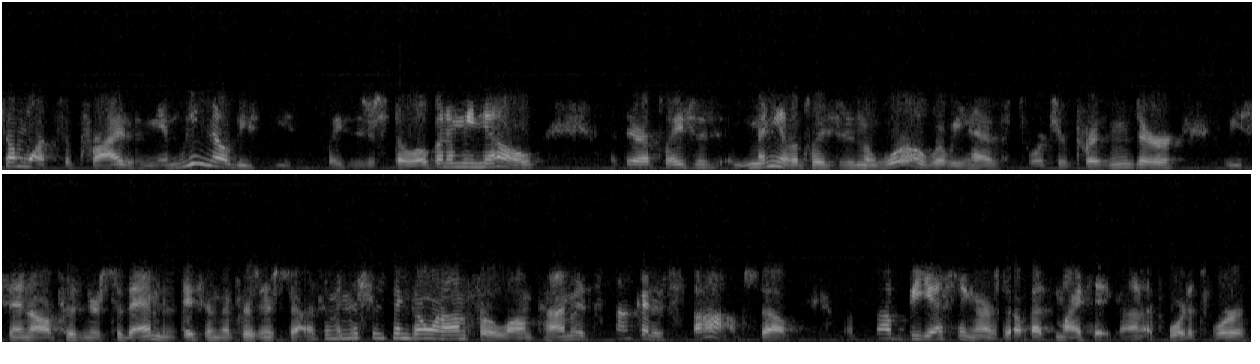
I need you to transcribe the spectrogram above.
somewhat surprises me. And we know these these places are still open, and we know there are places, many other places in the world where we have torture prisons, or we send our prisoners to them, they send their prisoners to us. I mean, this has been going on for a long time, and it's not going to stop. So let's stop BSing ourselves. That's my take on it, for what it's worth.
